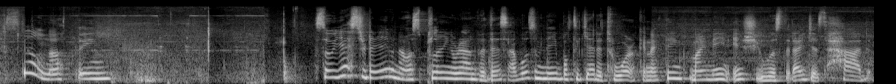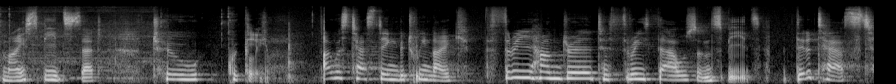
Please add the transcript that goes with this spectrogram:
Still nothing. So yesterday when I was playing around with this, I wasn't able to get it to work and I think my main issue was that I just had my speed set too quickly. I was testing between like 300 to 3000 speeds. Did a test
